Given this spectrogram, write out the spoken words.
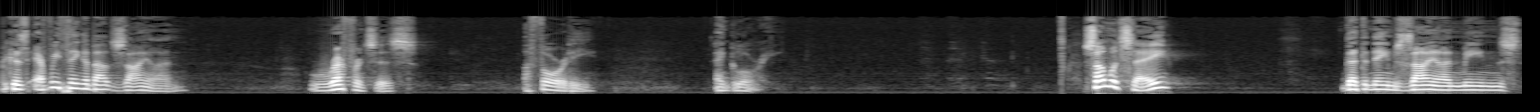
Because everything about Zion references authority and glory. Some would say that the name Zion means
